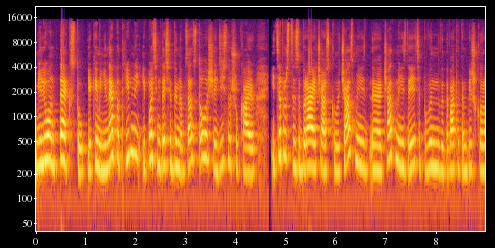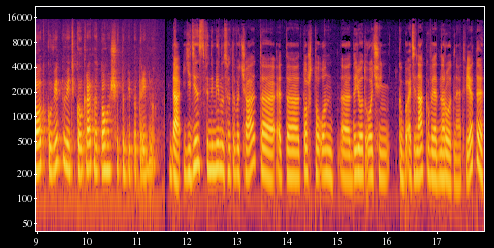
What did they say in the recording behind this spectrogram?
мільйон тексту, який мені не потрібний, і потім десь один абзац того, що я дійсно шукаю. І це просто забирає час, коли час мені е, чат, мені здається, повинен видавати там більш коротку відповідь конкретно того, що тобі потрібно. Да, единственный минус этого чата это то, что он э, дает очень как бы одинаковые однородные ответы.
